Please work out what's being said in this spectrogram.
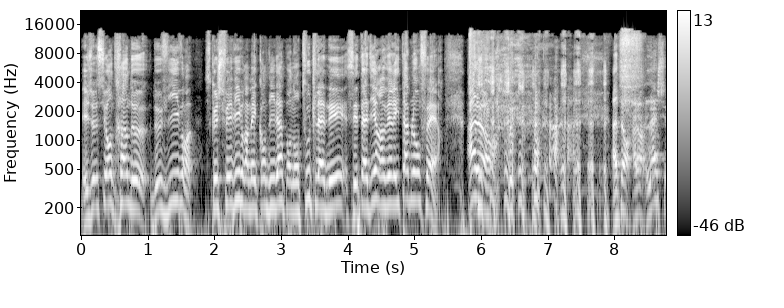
et je suis en train de, de vivre ce que je fais vivre à mes candidats pendant toute l'année, c'est-à-dire un véritable enfer. Alors, attends, alors là je,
